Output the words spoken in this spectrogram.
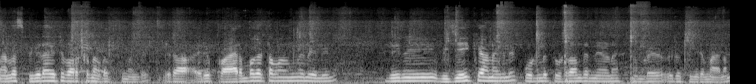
നല്ല സ്പീഡായിട്ട് വർക്ക് നടത്തുന്നുണ്ട് ഒരു പ്രാരംഭഘട്ടമെന്ന ഒരു പ്രാരംഭഘട്ടം എന്ന നിലയിൽ ഇതിന് വിജയിക്കുകയാണെങ്കിൽ കൂടുതൽ തുടരാൻ തന്നെയാണ് നമ്മുടെ ഒരു തീരുമാനം.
